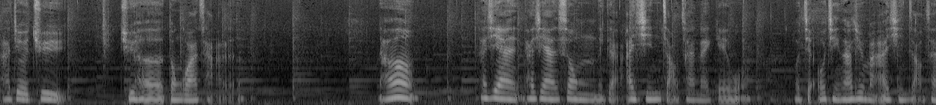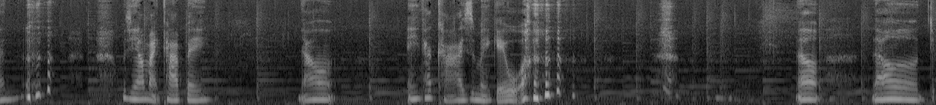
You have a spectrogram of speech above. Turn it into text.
他就去去喝冬瓜茶了，然后他现在他现在送那个爱心早餐来给我。我叫我请他去买爱心早餐，我请他买咖啡，然后，哎、他卡还是没给我，然后，然后就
